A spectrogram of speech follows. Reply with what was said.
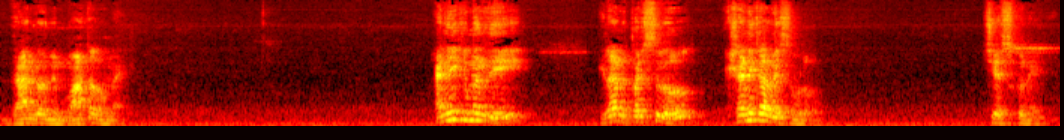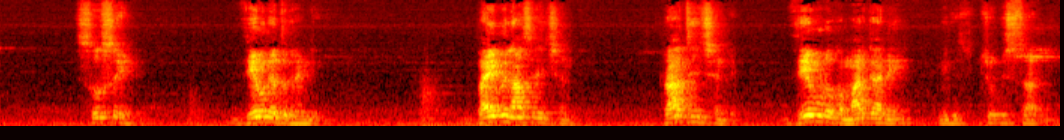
దానిలోని మాటలు ఉన్నాయి. అనేక మంది ఇలాంటి పరిస్థితుల్లో క్షణికావేశంలో చేసుకుని సూసైడ్ దేవుని ఎదుగు రండి. బైబిల్ ఆశ్రయించండి ప్రార్థించండి. దేవుడు ఒక మార్గాన్ని మీకు చూపిస్తాడు.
